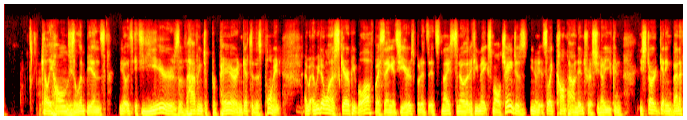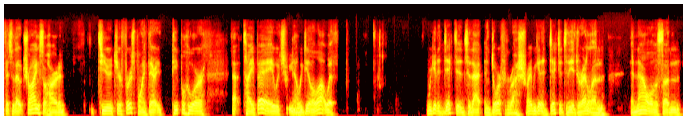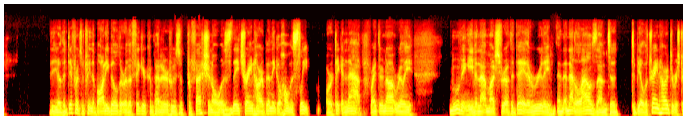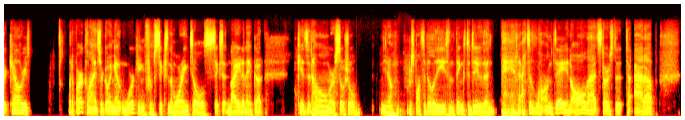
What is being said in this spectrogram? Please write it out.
Kelly Holmes, these Olympians, you know, it's, it's years of having to prepare and get to this point. And we don't want to scare people off by saying it's years, but it's, it's nice to know that if you make small changes, you know, it's like compound interest, you know, you can, you start getting benefits without trying so hard. And to your, to your first point there, people who are that type A, which, you know, we deal a lot with, we get addicted to that endorphin rush, right? We get addicted to the adrenaline. And now all of a sudden, you know the difference between the bodybuilder or the figure competitor who's a professional is they train hard but then they go home and sleep or take a nap right? They're not really moving even that much throughout the day. They're really and, and that allows them to to be able to train hard to restrict calories. But if our clients are going out and working from six in the morning till six at night and they've got kids at home or social you know responsibilities and things to do then that's a long day. And all that starts to, to add up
